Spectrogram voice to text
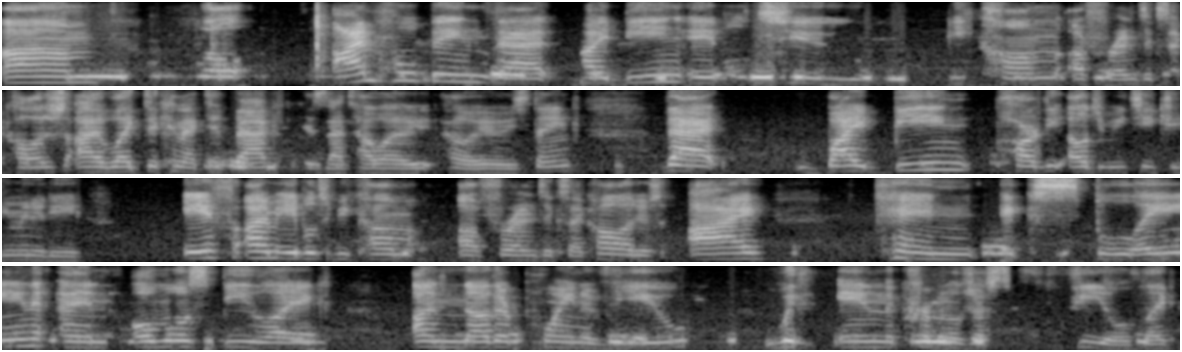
Um, well, I'm hoping that by being able to become a forensic psychologist, I like to connect it back because that's how I how I always think that by being part of the LGBT community, if I'm able to become a forensic psychologist, I can explain and almost be like another point of view within the criminal justice field. Like,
